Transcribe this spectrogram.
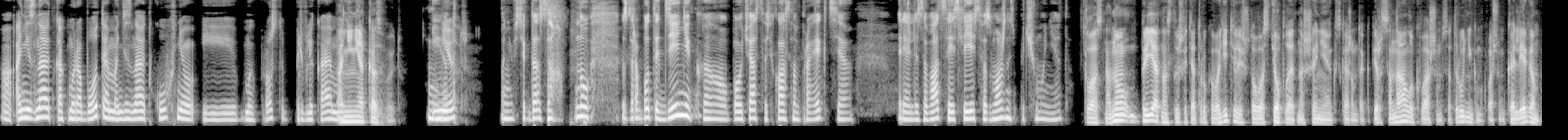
а, они знают, как мы работаем, они знают кухню, и мы просто привлекаем. Они не отказывают? Нет. Нет. Они всегда за. Ну, заработать денег, э, поучаствовать в классном проекте, реализоваться, если есть возможность, почему нет? Классно. Ну, приятно слышать от руководителей, что у вас теплое отношение, скажем так, к персоналу, к вашим сотрудникам, к вашим коллегам.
